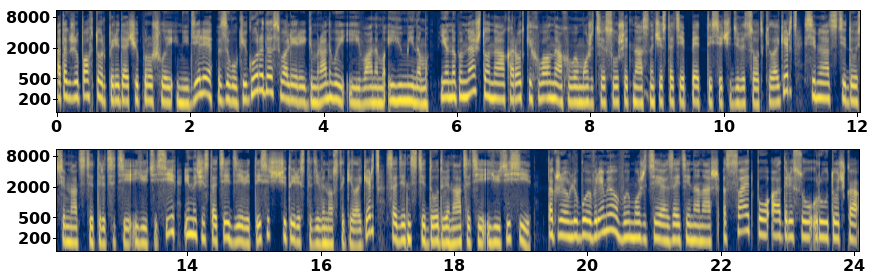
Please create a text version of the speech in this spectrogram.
а также повтор передачи прошлой недели «Звуки города» с Валерией Гемрановой и Иваном Юмином. Я напоминаю, что на коротких волнах вы можете слушать нас на частоте 5900 кГц с 17 до 17.30 UTC и на частоте 9490 кГц с 11 до 12 UTC. Также в любое время вы можете зайти на наш сайт по адресу ru.rti.org.tw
